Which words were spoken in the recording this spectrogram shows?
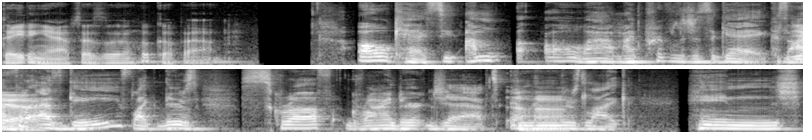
dating apps as a hookup app. Okay, see, I'm. Oh wow, my privilege as a gay because I feel as gays, like there's Scruff, Grindr, Jacked, and then Uh-huh. there's like Hinge,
